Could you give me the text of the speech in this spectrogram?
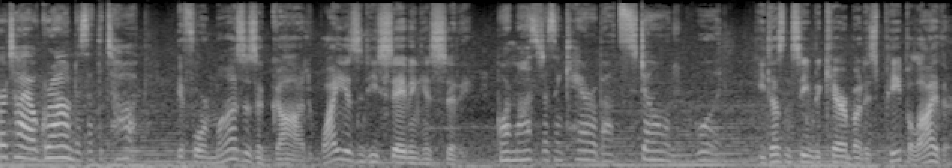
Fertile ground is at the top. If Ormazd is a god, why isn't he saving his city? Ormazd doesn't care about stone and wood. He doesn't seem to care about his people either,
